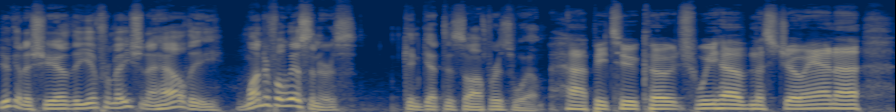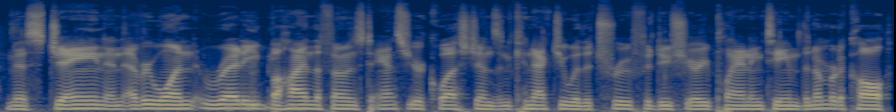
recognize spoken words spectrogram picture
you're going to share the information of how the wonderful listeners can get this offer as well. Happy to, Coach. We have Miss Joanna, Miss Jane, and everyone ready behind the phones to answer your questions and connect you with a true fiduciary planning team. The number to call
